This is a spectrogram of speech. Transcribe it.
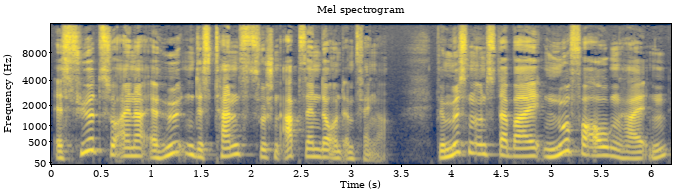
Es führt zu einer erhöhten Distanz zwischen Absender und Empfänger. Wir müssen uns dabei nur vor Augen halten,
